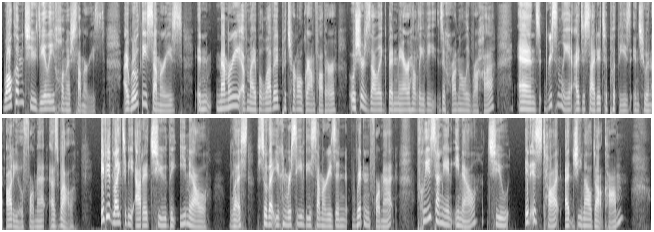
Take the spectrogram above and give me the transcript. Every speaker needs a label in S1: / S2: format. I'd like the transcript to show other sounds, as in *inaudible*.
S1: Welcome to Daily Chumash Summaries. I wrote these summaries in memory of my beloved paternal grandfather, Osher Zelig ben Meir Halevi Zichrono Livracha, and recently I decided to put these into an audio format as well. If you'd like to be added to the email list so that you can receive these summaries in written format, please send me an email to itistaught at gmail.com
